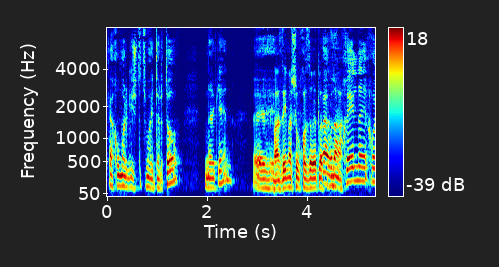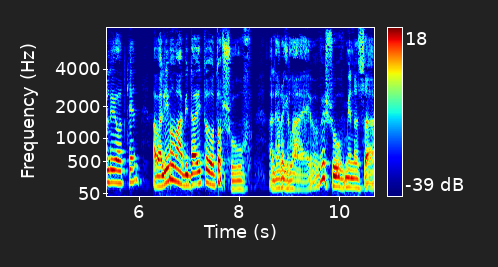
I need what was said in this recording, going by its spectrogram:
כך הוא מרגיש את עצמו יותר טוב, כן? ואז אימא שוב חוזרת לתמונה. ואז אוכל יכול להיות, כן? אבל אימא מעבידה איתו אותו שוב על הרגליים, ושוב מנסה,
